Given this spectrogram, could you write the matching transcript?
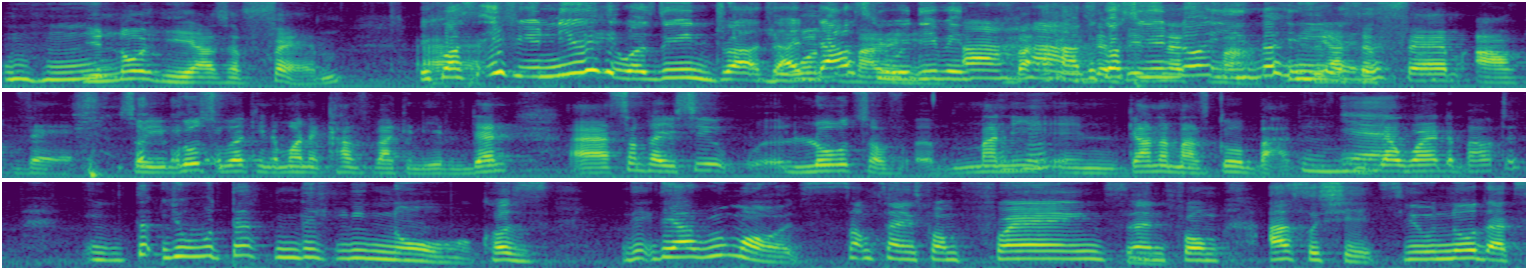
You know he has a firm Because Uh, if you knew he was doing drugs, I doubt you marry would him. even. But he's a because you know, you businessman. know he has a firm out there. So he goes to work in the morning, comes back in the evening. Then uh, sometimes you see loads of uh, money Mm-hmm. in Ghana must go back. You Yeah. get worried about it? You would definitely know because there are rumors sometimes from friends Hmm. and from associates. You know that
